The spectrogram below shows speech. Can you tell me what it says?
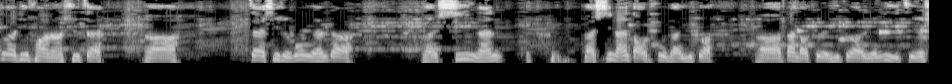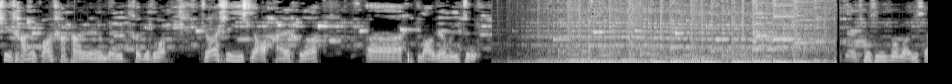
这个地方呢是在，呃，在溪水公园的呃西南，呃西南岛处的一个呃半岛处的一个人力资源市场的广场上的人为特别多，主要是以小孩和呃老人为主。再重新播报一下，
